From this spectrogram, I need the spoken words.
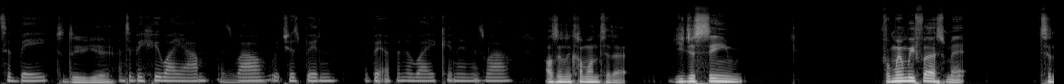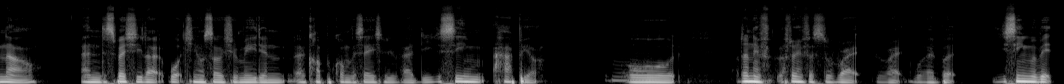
to be To do, yeah. and to be who I am as Yeah. well, which has been a bit of an awakening as well. I was going to come on to that. You just seem, from when we first met to now, and especially like watching your social media and a couple of conversations we've had, you just seem happier. Mm. Or I don't know if I don't know if that's the right the right word, but you seem a bit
